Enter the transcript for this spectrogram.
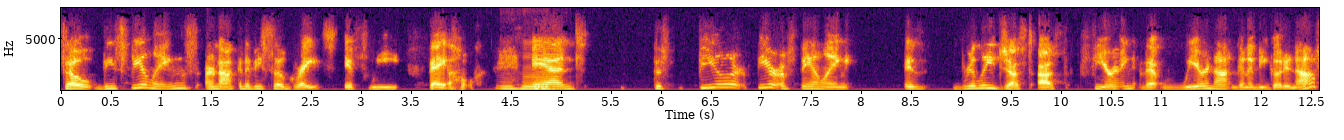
So these feelings are not going to be so great if we fail. Mm-hmm. And the fear fear of failing is really just us fearing that we're not going to be good enough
